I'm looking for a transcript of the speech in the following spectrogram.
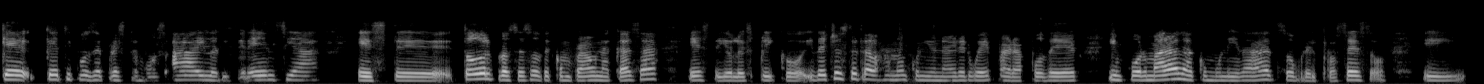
qué, qué tipos de préstamos hay, la diferencia, este, todo el proceso de comprar una casa, este, yo lo explico. Y de hecho estoy trabajando con United Way para poder informar a la comunidad sobre el proceso y,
